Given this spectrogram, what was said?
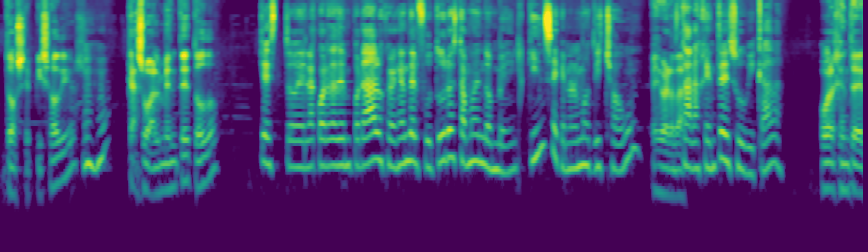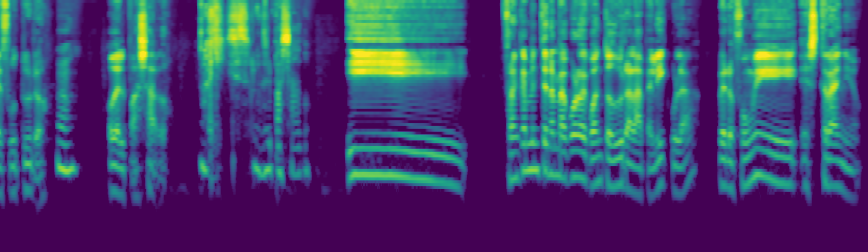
dos episodios. Casualmente todo. Que esto es la cuarta temporada, los que vengan del futuro, estamos en 2015, que no lo hemos dicho aún. Es verdad. Está la gente desubicada. Pobre gente del futuro Mm. o del pasado. Ay, eso es lo del pasado. Y francamente no me acuerdo de cuánto dura la película, pero fue muy extraño.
